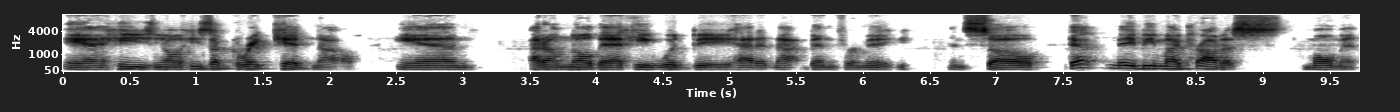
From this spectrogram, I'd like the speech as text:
and he's you know he's a great kid now. And I don't know that he would be had it not been for me. And so that may be my proudest moment.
